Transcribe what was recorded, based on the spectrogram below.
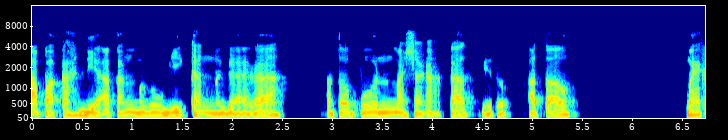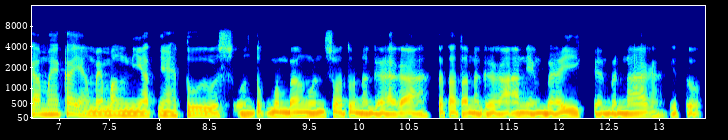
Apakah dia akan merugikan negara ataupun masyarakat gitu atau mereka-mereka yang memang niatnya tulus untuk membangun suatu negara, ketatanegaraan yang baik dan benar gitu,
